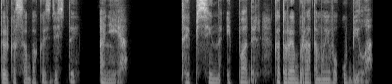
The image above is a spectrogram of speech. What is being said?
Только собака здесь ты, а не я. Ты псина и падаль, которая брата моего убила.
